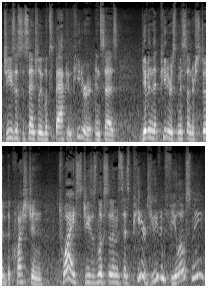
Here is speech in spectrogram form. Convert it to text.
Jesus essentially looks back at Peter and says, given that Peter's misunderstood the question twice, Jesus looks at him and says, Peter, do you even philos me?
